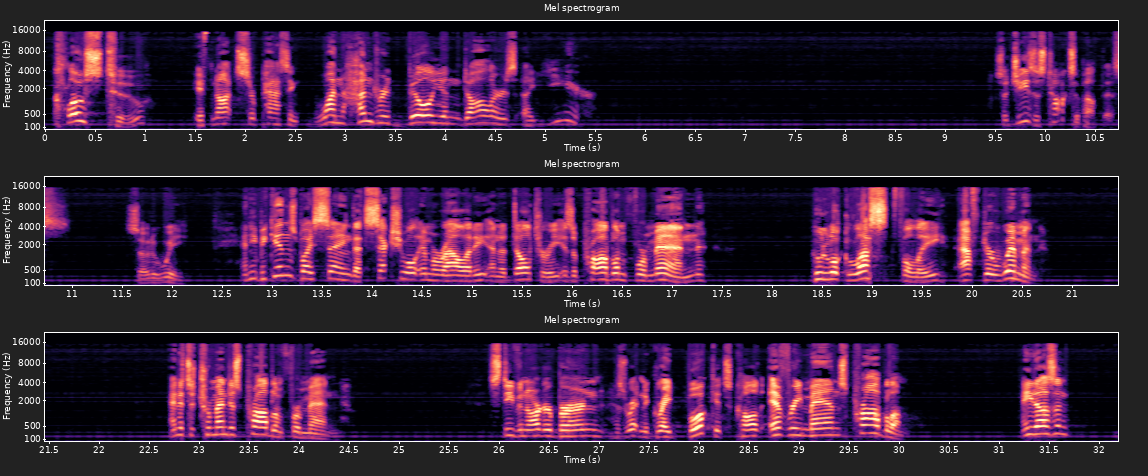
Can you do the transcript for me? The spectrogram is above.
Close to, if not surpassing, $100 billion a year. So Jesus talks about this. So do we. And he begins by saying that sexual immorality and adultery is a problem for men who look lustfully after women. And it's a tremendous problem for men. Stephen Arterburn has written a great book. It's called Every Man's Problem. He doesn't,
